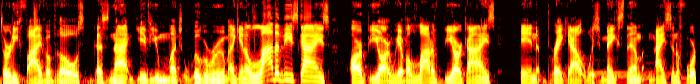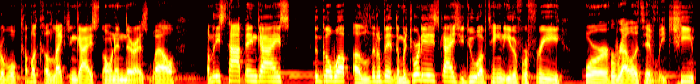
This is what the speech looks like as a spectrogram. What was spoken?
35 of those, does not give you much wiggle room. Again, a lot of these guys are BR. We have a lot of BR guys in breakout, which makes them nice and affordable. Couple collection guys thrown in there as well. Some of these top end guys could go up a little bit. The majority of these guys you do obtain either for free or for relatively cheap,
